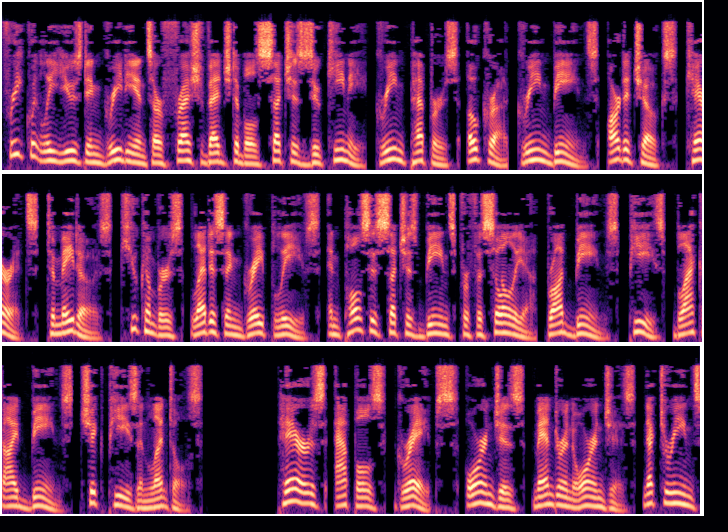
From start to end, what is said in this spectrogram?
Frequently used ingredients are fresh vegetables such as zucchini, green peppers, okra, green beans, artichokes, carrots, tomatoes, cucumbers, lettuce and grape leaves, and pulses such as beans for fasolia, broad beans, peas, black-eyed beans, chickpeas and lentils. Pears, apples, grapes, oranges, mandarin oranges, nectarines,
